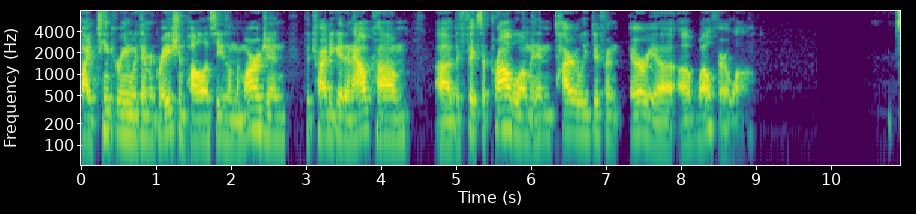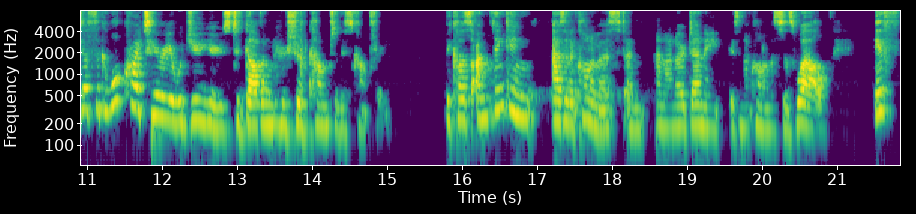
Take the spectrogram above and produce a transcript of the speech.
by tinkering with immigration policies on the margin to try to get an outcome uh, to fix a problem in an entirely different area of welfare law. Jessica, what criteria would you use to govern who should come to this country? Because I'm thinking as an economist, and, and I know Danny is an economist as well, if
